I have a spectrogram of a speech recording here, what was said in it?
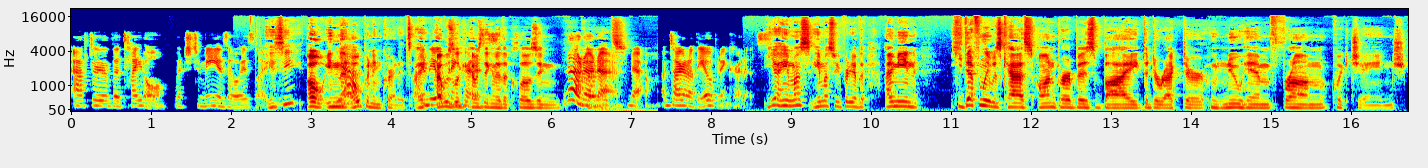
after the title, which to me is always like Is he? Oh, in the Yeah. opening credits. I, I was looking. I was thinking of the closing. No, no, credits. no, no. I'm talking about the opening credits. Yeah, he must. He must be pretty up there. I mean, he definitely was cast on purpose by the director who knew him from Quick Change.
